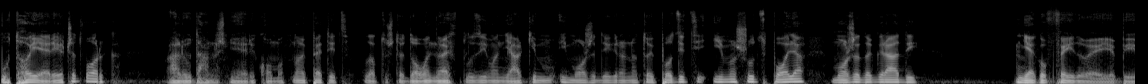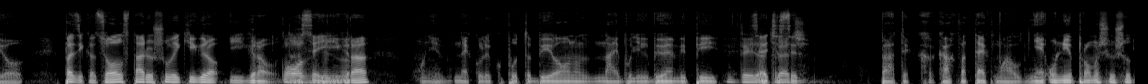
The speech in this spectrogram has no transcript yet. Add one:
U toj jeri je četvorka. Ali u današnjoj jeri komotno je petica, zato što je dovoljno eksplozivan, jak i, i može da igra na toj poziciji. Ima šut s polja, može da gradi. Njegov fadeaway je bio... Pazi, kad se All Star još uvijek igrao, igrao da se Ozbiljno. igra, on je nekoliko puta bio ono najbolji, bio MVP. Seća 2003. se, brate, ka- kakva tekma, ali nje, on nije promašio šut,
